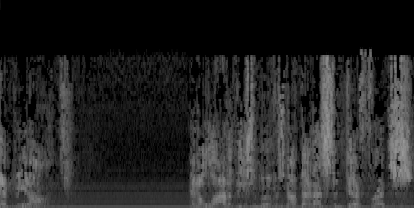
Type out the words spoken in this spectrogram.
and beyond. And a lot of these movies, now that's the difference.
